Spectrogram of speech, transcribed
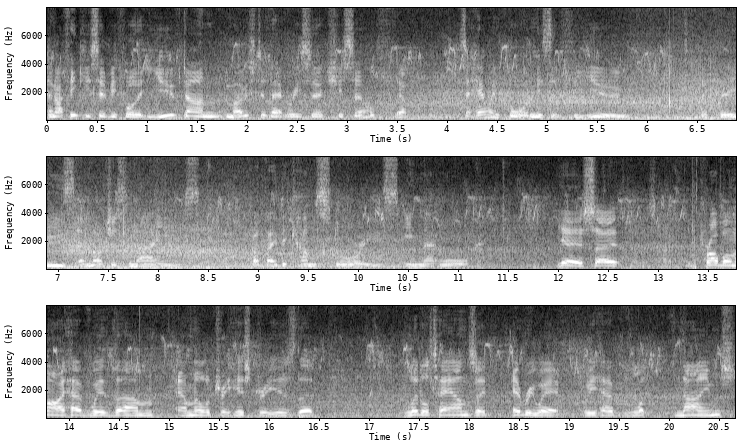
And I think you said before that you've done most of that research yourself. Yep. So how important is it for you that these are not just names, but they become stories in that walk? Yeah, so the problem I have with um, our military history is that little towns that everywhere we have names,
